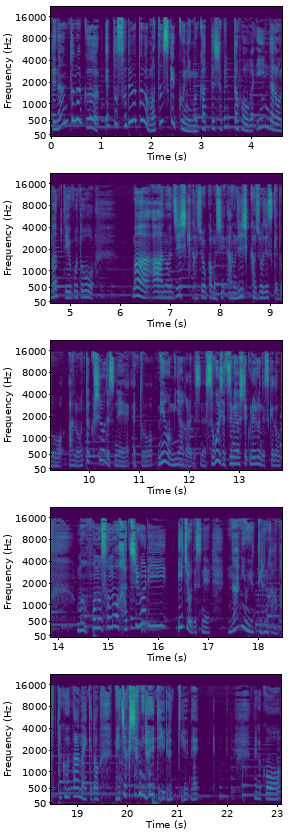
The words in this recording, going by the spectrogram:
でなんとなく、えっと、それは多分又助君に向かって喋った方がいいんだろうなっていうことをまあ、あの自意識過剰かもしあの自意識過剰ですけどあの私のですね、えっと、目を見ながらですねすごい説明をしてくれるんですけど、まあ、ほのその8割以上ですね何を言っているのかが全くわからないけどめちゃくちゃ見られているっていうね なんかこ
